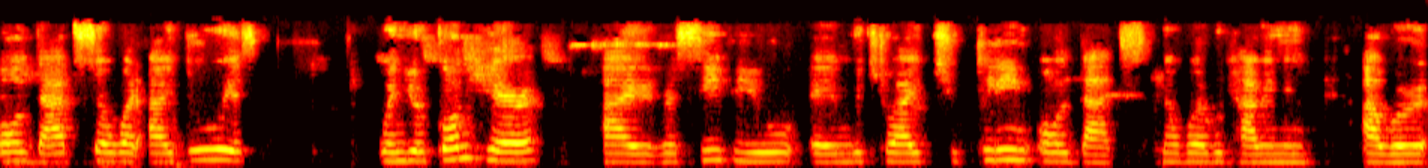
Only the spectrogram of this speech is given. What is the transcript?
all that. So what I do is when you come here, I receive you and we try to clean all that, you know, where we're having in our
